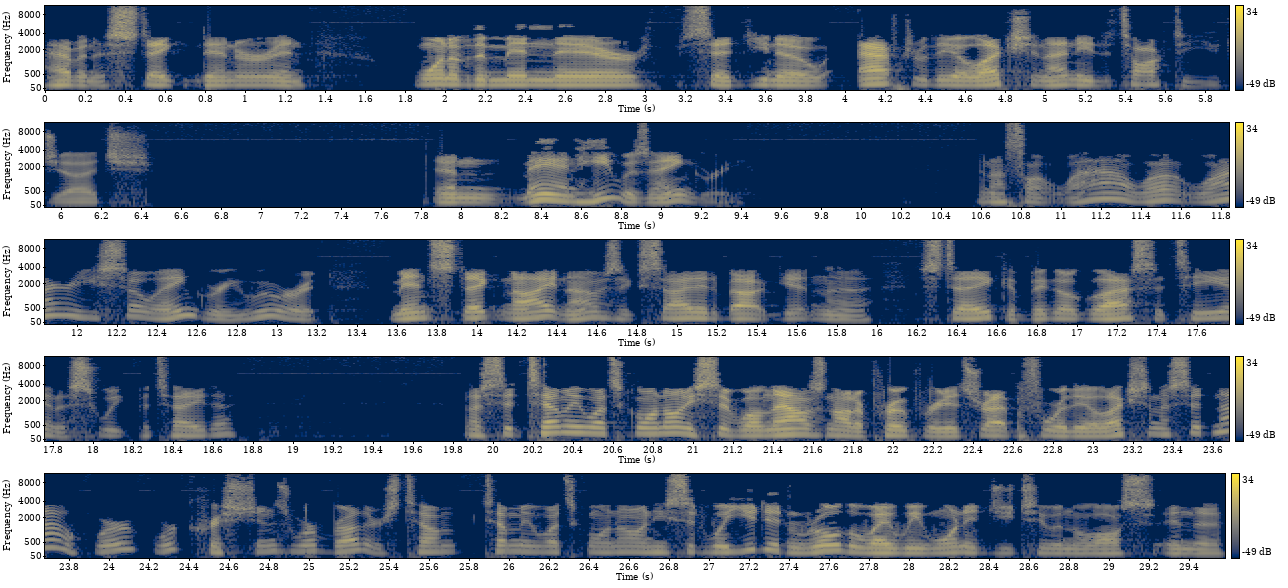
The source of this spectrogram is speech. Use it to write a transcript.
having a steak dinner, and one of the men there said, You know, after the election, I need to talk to you, Judge. And man, he was angry. And I thought, wow, why are you so angry? We were at men's steak night, and I was excited about getting a steak, a big old glass of tea, and a sweet potato. And I said, Tell me what's going on. He said, Well, now is not appropriate. It's right before the election. I said, No, we're, we're Christians. We're brothers. Tell, tell me what's going on. He said, Well, you didn't rule the way we wanted you to in the, loss, in the,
